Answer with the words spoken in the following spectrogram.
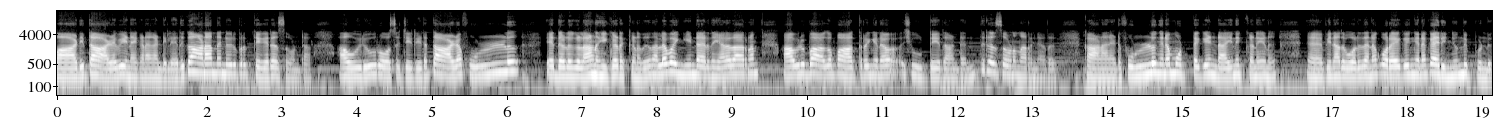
വാടി താഴെ വീണേക്കണ കണ്ടില്ലേ? ഇത് കാണാൻ തന്നെ ഒരു പ്രത്യേക രസമുണ്ടാ. ആ ഒരു റോസ ചെടിയുടെ താഴെ ഫുള്ള് ഇതളുകളാണ് ഈ കിടക്കണത്. നല്ല ഭംഗിയുണ്ടായിരുന്നു. ഞാൻ കാരണം ആ ഒരു ഭാഗം മാത്രം ഇങ്ങനെ ഷൂട്ട് ചെയ്താണ്ട്. എന്ത് രസമാണെന്ന് അറിഞ്ഞത്? കാണാനായിട്ട് ഫുള്ള് ഇങ്ങനെ മുട്ടൊക്കെ ഉണ്ടായി നിൽക്കണേണ് പിന്നെ അതുപോലെ തന്നെ കുറേയൊക്കെ ഇങ്ങനെ കരിഞ്ഞു നിൽപ്പുണ്ട്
